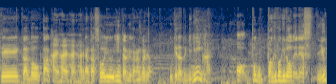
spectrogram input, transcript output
貞かどうか、はいはいはいはい。なんかそういうインタビューかなんかで受けた時に「はい。あ僕バキバキ童貞です」って言っ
